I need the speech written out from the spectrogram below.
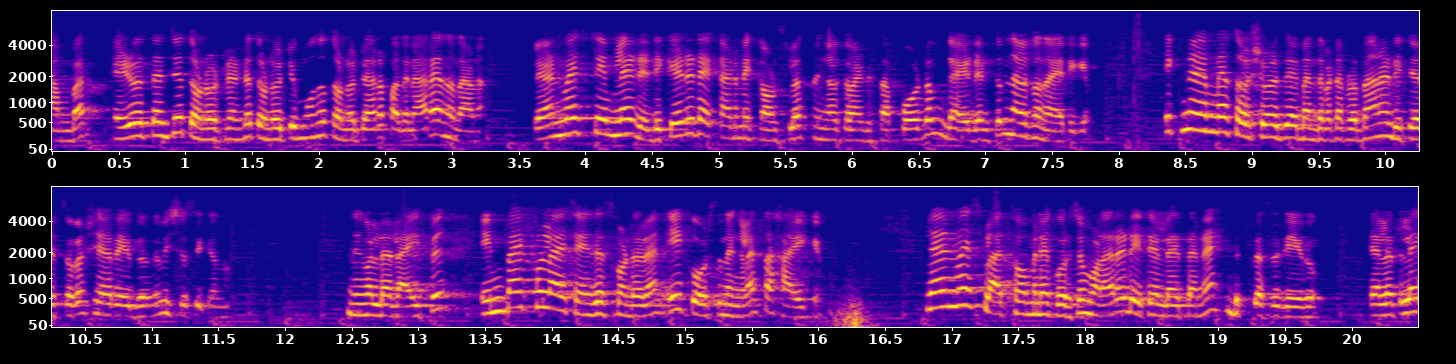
നമ്പർ എഴുപത്തഞ്ച് തൊണ്ണൂറ്റി രണ്ട് തൊണ്ണൂറ്റി മൂന്ന് തൊണ്ണൂറ്റാറ് പതിനാറ് എന്നതാണ് ലേൺവൈസ് ടീമിലെ ഡെഡിക്കേറ്റഡ് അക്കാഡമിക് കൗൺസിലേഴ്സ് നിങ്ങൾക്ക് വേണ്ടി സപ്പോർട്ടും ഗൈഡൻസും നൽകുന്നതായിരിക്കും. ഇഗ്നോ എം എ സോഷ്യോളജിയുമായി ബന്ധപ്പെട്ട പ്രധാന ഡീറ്റെയിൽസ് ഒക്കെ ഷെയർ ചെയ്തുവെന്ന് വിശ്വസിക്കുന്നു. നിങ്ങളുടെ ലൈഫിൽ ഇമ്പാക്ട്ഫുൾ ആയ ചേഞ്ചസ് കൊണ്ടുവരാൻ ഈ കോഴ്സ് നിങ്ങളെ സഹായിക്കും. ലേൺ വൈസ് പ്ലാറ്റ്ഫോമിനെ കുറിച്ചും വളരെ ഡീറ്റെയിൽഡ് ആയി തന്നെ ഡിസ്കസ് ചെയ്തു. കേരളത്തിലെ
